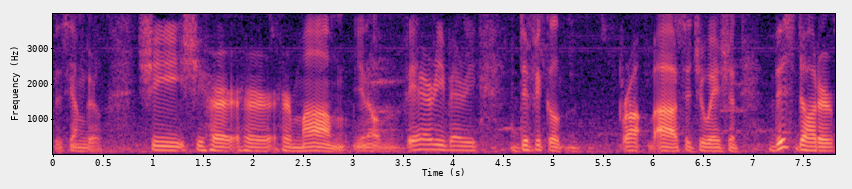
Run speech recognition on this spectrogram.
this young girl, she, she, her, her, her mom, you know, very, very difficult uh, situation. This daughter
